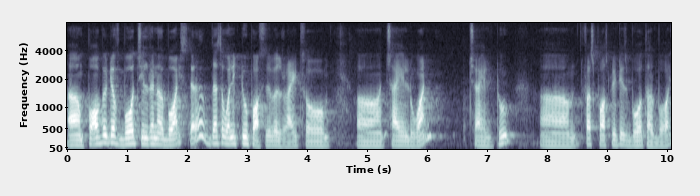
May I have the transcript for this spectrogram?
um, probability of both children are boys there are there is only two possible right. So, uh, child 1, child 2 um, first possibility is both are boys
